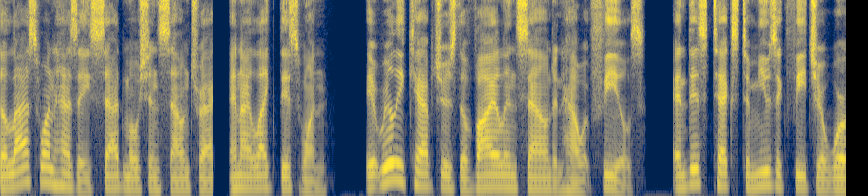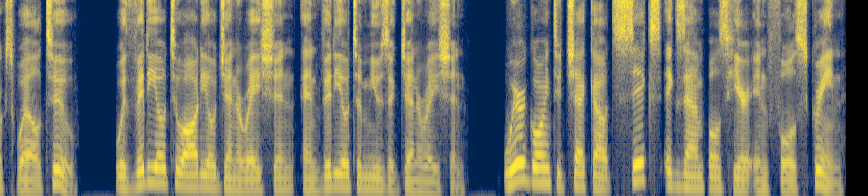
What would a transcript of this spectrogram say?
The last one has a sad motion soundtrack, and I like this one. It really captures the violin sound and how it feels. And this text-to-music feature works well too, with video-to-audio generation and video-to-music generation. We're going to check out six examples here in full screen,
